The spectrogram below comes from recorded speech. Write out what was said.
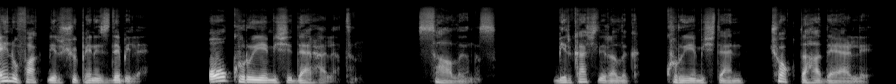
En ufak bir şüphenizde bile. O kuru yemişi derhal atın. Sağlığınız. Birkaç liralık kuru yemişten çok daha değerli.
